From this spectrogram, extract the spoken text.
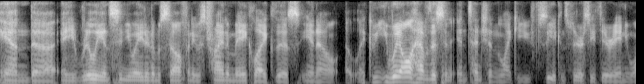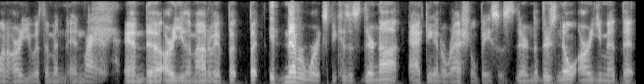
and uh, and he really insinuated himself, and he was trying to make like this, you know, like we, we all have this in, intention. Like you see a conspiracy theory and you want to argue with them and and Right. and uh, argue them out of it, but but it never works because it's they're not acting on a rational basis. There there's no argument that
